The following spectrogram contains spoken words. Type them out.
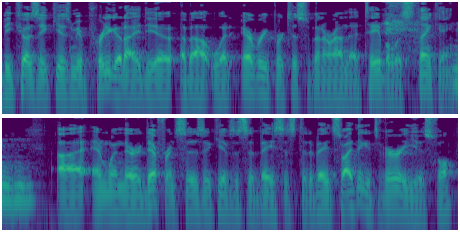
because it gives me a pretty good idea about what every participant around that table is thinking. Mm-hmm. Uh, and when there are differences, it gives us a basis to debate. So I think it's very useful.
